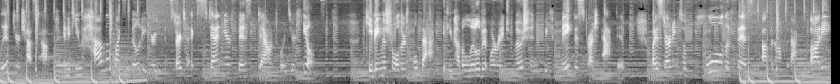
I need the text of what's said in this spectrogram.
lift your chest up. And if you have the flexibility here, you can start to extend your fist down towards your heels. Keeping the shoulders pulled back, if you have a little bit more range of motion, we can make this stretch active by starting to pull the fist up and off the back of the body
